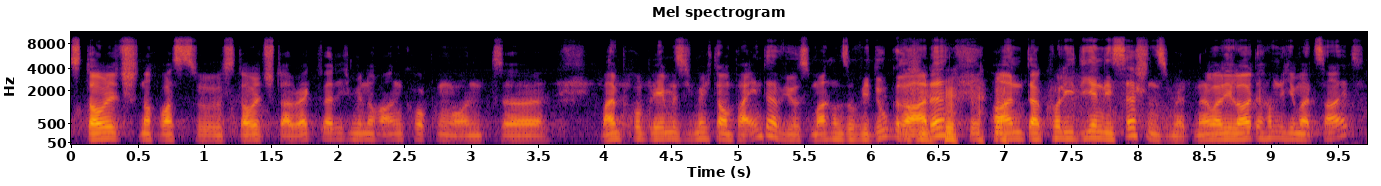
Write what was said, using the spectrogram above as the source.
Storage, noch was zu Storage Direct werde ich mir noch angucken. Und äh, mein Problem ist, ich möchte auch ein paar Interviews machen, so wie du gerade. und da kollidieren die Sessions mit, ne? weil die Leute haben nicht immer Zeit.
